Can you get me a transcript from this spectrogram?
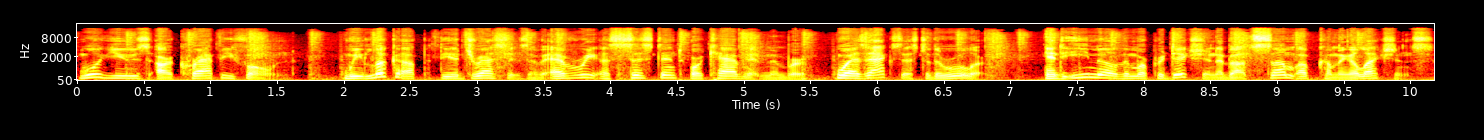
we'll use our crappy phone. We look up the addresses of every assistant or cabinet member who has access to the ruler, and email them a prediction about some upcoming elections.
